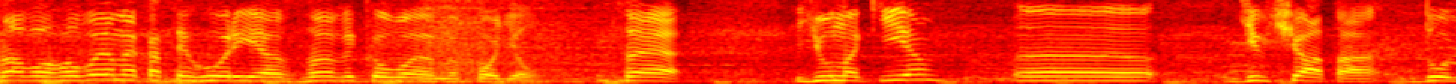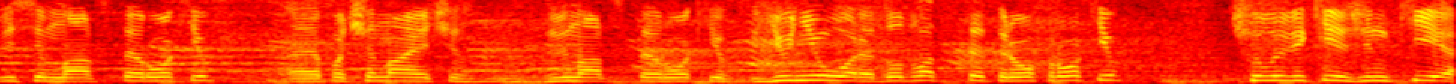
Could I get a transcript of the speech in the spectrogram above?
за ваговими категоріями, за віковими поділ. Це юнаки, е, дівчата до 18 років, е, починаючи з 12 років, юніори до 23 років, чоловіки, жінки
